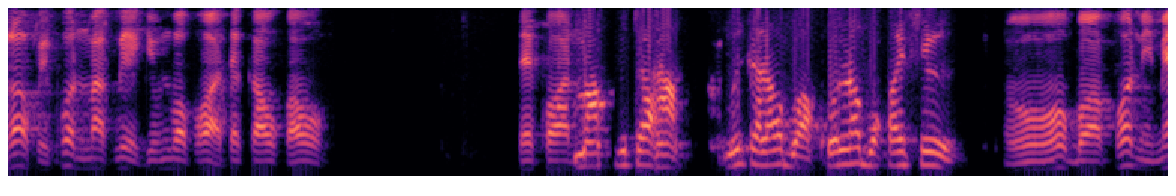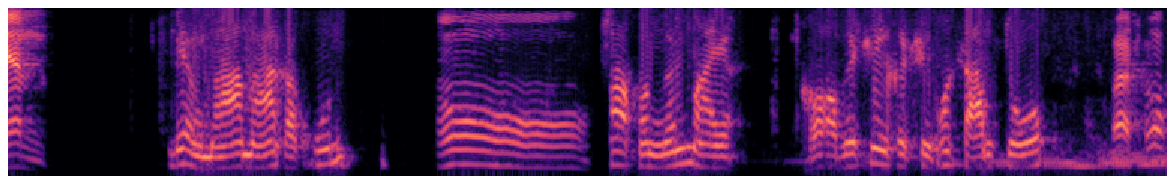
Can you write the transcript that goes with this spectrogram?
เราเป็นคนมักเลขอยุ่นบ่พ่อแต่เก่าเก่า แต่ก่อนมักมิจะหักมิจะเราบอกคนเราบอกให้ซื้อโอ้บอกคนนี่แม่นเลี้ยงหมาหมากับคุณ โอ้ถ้าคนเงินใหม่อะเขาเอาไปซื้อก็ซื้อคนสามตัวบาดโทษ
